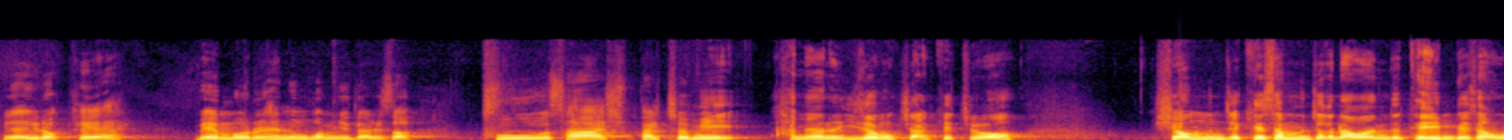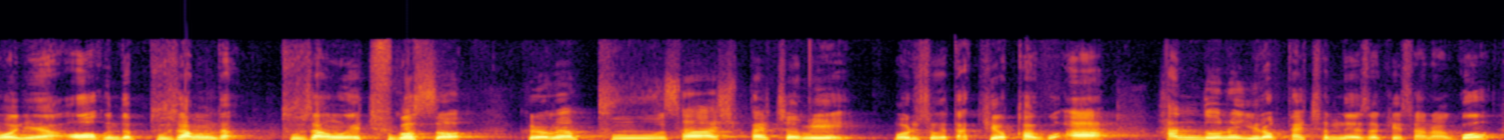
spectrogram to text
그냥 이렇게 메모를 해놓은 겁니다. 그래서 부사 18점이 하면은 잊어먹지 않겠죠. 시험 문제 계산 문제가 나왔는데 대인 배상 원이야. 어 근데 부상 부상 후에 죽었어. 그러면 부사 18점이 머릿속에 딱 기억하고 아 한도는 1억 8천 내에서 계산하고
